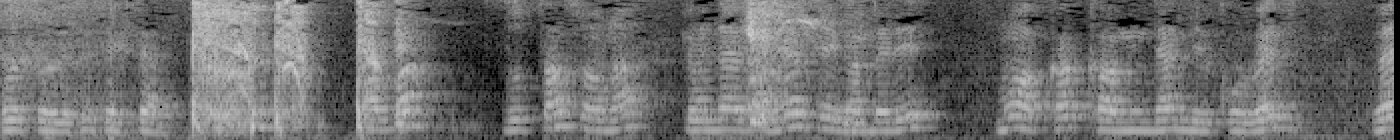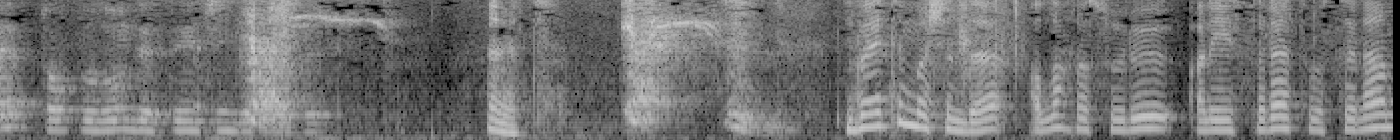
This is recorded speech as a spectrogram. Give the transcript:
Hud suresi 80. Allah Lut'tan sonra gönderdiği her peygamberi muhakkak kavminden bir kuvvet ve topluluğun desteği için gönderdi. Evet. Rivayetin başında Allah Resulü aleyhissalatü vesselam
